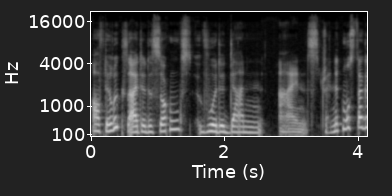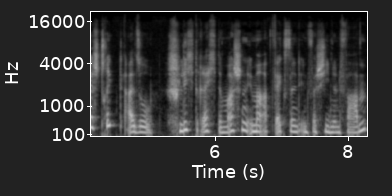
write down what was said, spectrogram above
auf der Rückseite des Sockens wurde dann ein Stranded-Muster gestrickt, also schlicht rechte Maschen, immer abwechselnd in verschiedenen Farben.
